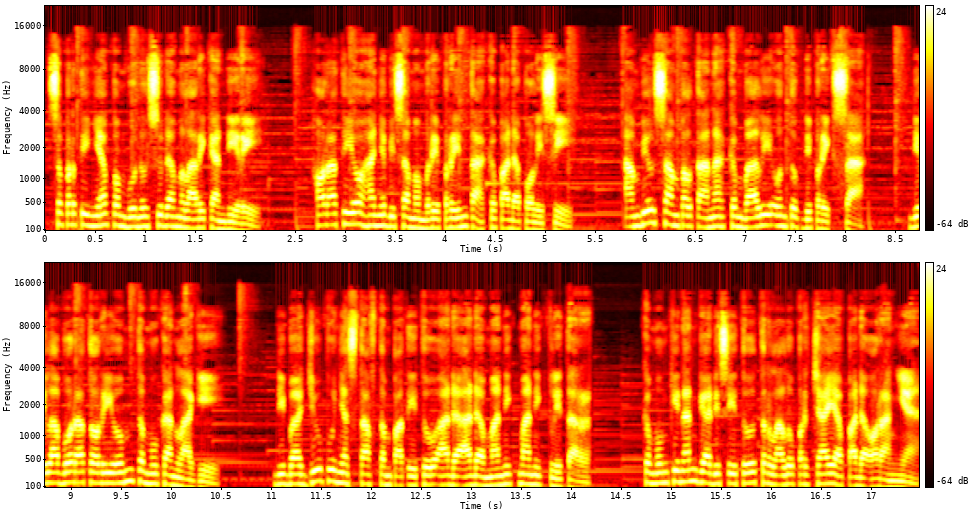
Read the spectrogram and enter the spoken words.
Sepertinya pembunuh sudah melarikan diri. Horatio hanya bisa memberi perintah kepada polisi. Ambil sampel tanah kembali untuk diperiksa. Di laboratorium temukan lagi. Di baju punya staf tempat itu ada-ada manik-manik glitter. Kemungkinan gadis itu terlalu percaya pada orangnya.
